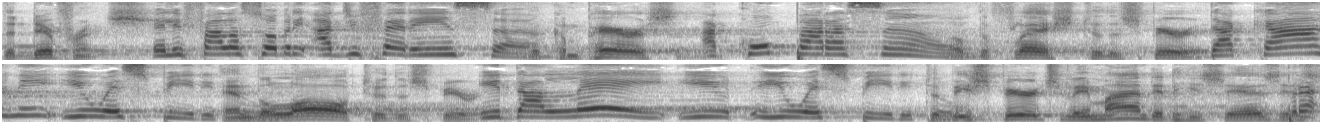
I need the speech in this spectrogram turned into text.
the difference, ele fala sobre a the diferença, comparison a comparação of the flesh to the Spirit, da carne e o Espírito, and the law to the Spirit. e da lei e, e o Espírito. To be spiritually minded, he says, is Pra-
